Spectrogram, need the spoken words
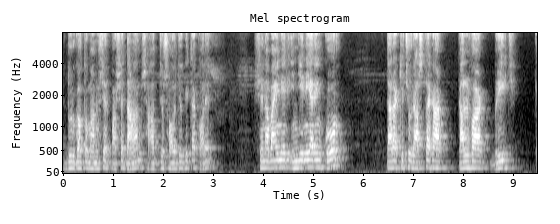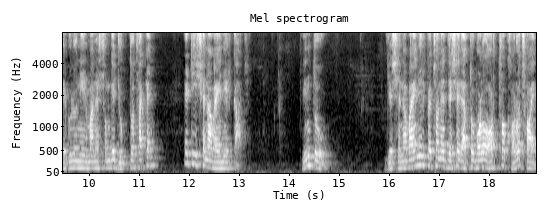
দুর্গত মানুষের পাশে দাঁড়ান, সাহায্য সহযোগিতা করেন। সেনাবাহিনীর ইঞ্জিনিয়ারিং কোর, তারা কিছু রাস্তাঘাট, কালভার্ট, ব্রিজ এগুলো নির্মাণের সঙ্গে যুক্ত থাকেন। এটি সেনাবাহিনীর কাজ। কিন্তু যে সেনাবাহিনীর পেছনে দেশের এত বড় অর্থ খরচ হয়,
